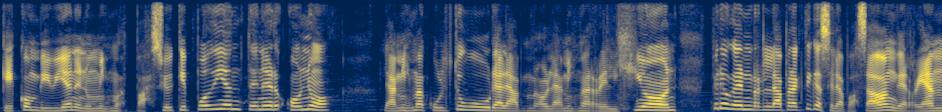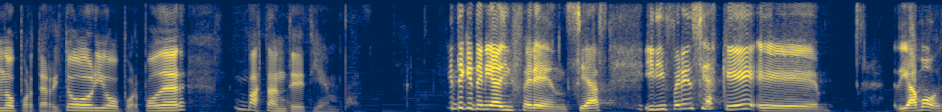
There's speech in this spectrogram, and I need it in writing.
que convivían en un mismo espacio y que podían tener o no la misma cultura o la misma religión, pero que en la práctica se la pasaban guerreando por territorio o por poder bastante tiempo. Gente que tenía diferencias, y diferencias que, eh, digamos,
